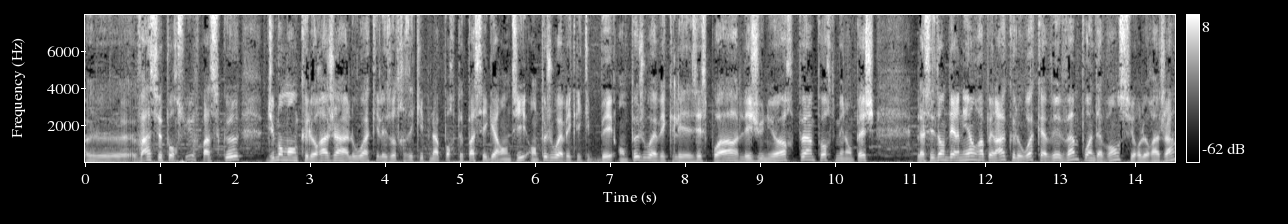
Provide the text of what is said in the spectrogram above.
euh, va se poursuivre parce que du moment que le Raja, l'OAC et les autres équipes n'apportent pas ces garanties, on peut jouer avec l'équipe B, on peut jouer avec les espoirs, les juniors, peu importe, mais n'empêche. La saison dernière, on rappellera que le WAC avait 20 points d'avance sur le Raja.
